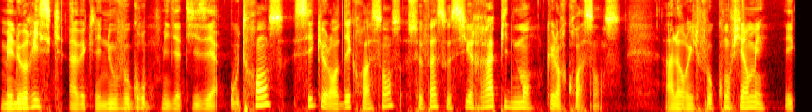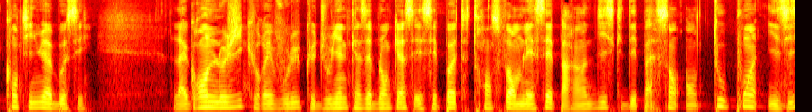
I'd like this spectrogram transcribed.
Mais le risque avec les nouveaux groupes médiatisés à outrance, c'est que leur décroissance se fasse aussi rapidement que leur croissance. Alors il faut confirmer et continuer à bosser. La grande logique aurait voulu que Julian Casablancas et ses potes transforment l'essai par un disque dépassant en tout point Easy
